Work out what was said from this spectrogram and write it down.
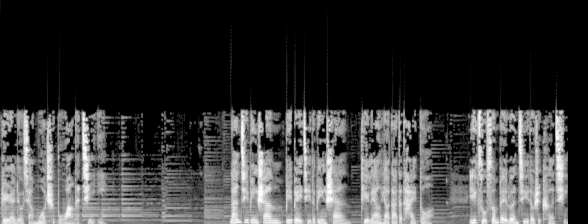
给人留下没齿不忘的记忆。南极冰山比北极的冰山体量要大的太多，以祖孙辈论及都是客气。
